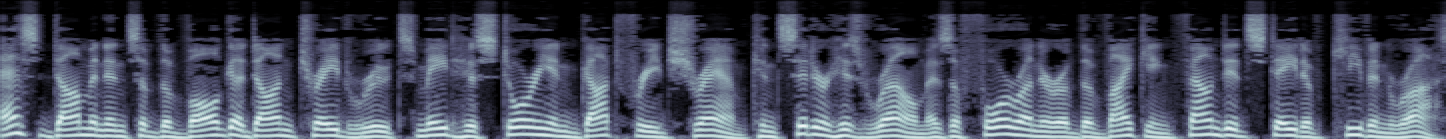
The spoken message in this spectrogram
S dominance of the Volga-Don trade routes made historian Gottfried Schramm consider his realm as a forerunner of the Viking-founded state of Kievan Rus.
